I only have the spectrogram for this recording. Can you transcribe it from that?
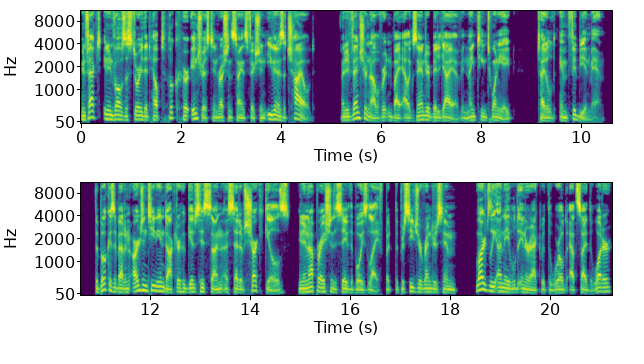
In fact, it involves a story that helped hook her interest in Russian science fiction even as a child an adventure novel written by Alexander Belyaev in 1928 titled Amphibian Man. The book is about an Argentinian doctor who gives his son a set of shark gills in an operation to save the boy's life, but the procedure renders him largely unable to interact with the world outside the water,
